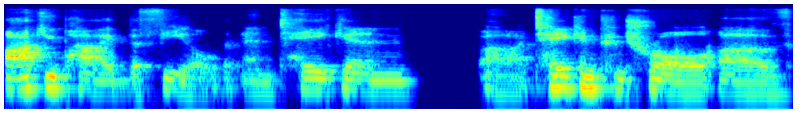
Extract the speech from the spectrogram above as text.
occupied the field and taken uh, taken control of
